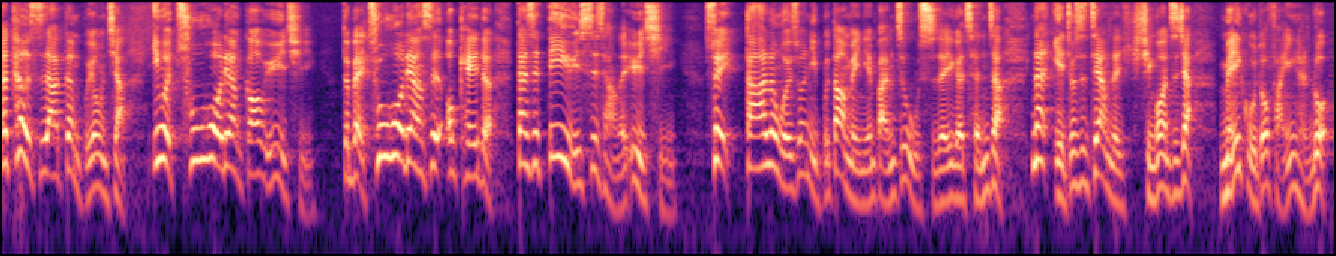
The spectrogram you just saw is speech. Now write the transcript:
那特斯拉更不用讲，因为出货量高于预期，对不对？出货量是 OK 的，但是低于市场的预期，所以大家认为说你不到每年百分之五十的一个成长，那也就是这样的情况之下，美股都反应很弱。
